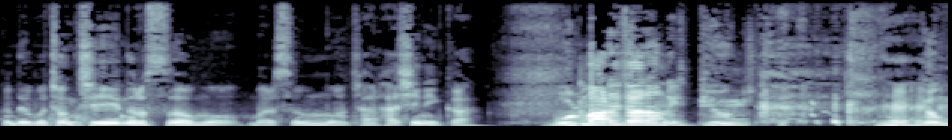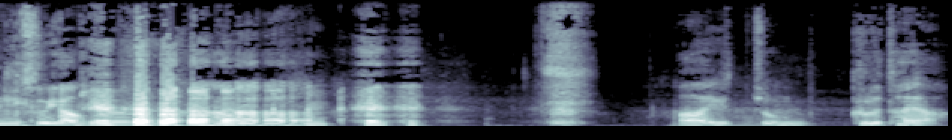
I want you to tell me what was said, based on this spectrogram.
근데 뭐 정치인으로서 뭐, 말씀 뭐 잘 하시니까. 뭘 말을 잘하는, 이 병, 병수형. 아, 이게 좀, 그렇다야.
